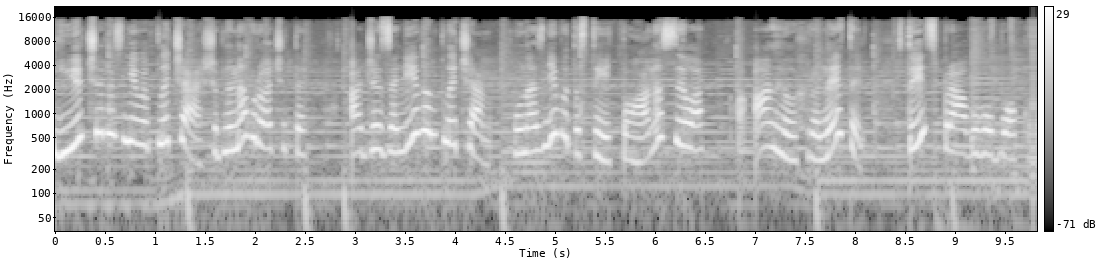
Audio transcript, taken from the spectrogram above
Плюють через ліве плече, щоб не наврочити. Адже за лівим плечем у нас нібито стоїть погана сила, а ангел-хранитель стоїть з правого боку.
